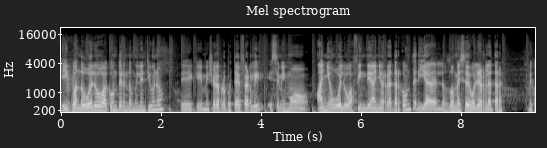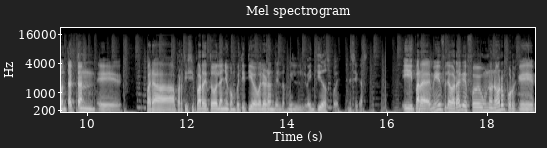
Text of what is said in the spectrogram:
Y cuando vuelvo a Counter en 2021, eh, que me llegó la propuesta de Fairly, ese mismo año vuelvo a fin de año a relatar Counter y a los dos meses de volver a relatar me contactan eh, para participar de todo el año competitivo de Valorant del 2022, fue, en ese caso. Y para mí, la verdad que fue un honor porque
